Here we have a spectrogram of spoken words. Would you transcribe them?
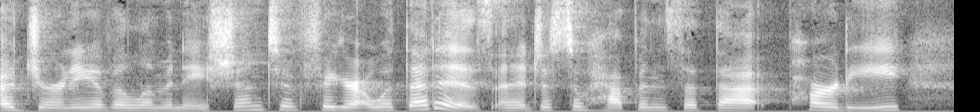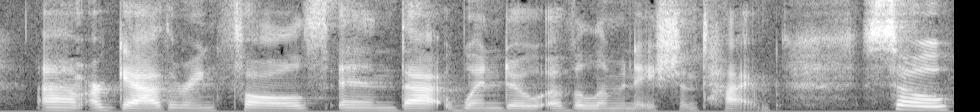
a journey of elimination to figure out what that is. And it just so happens that that party um, or gathering falls in that window of elimination time. So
